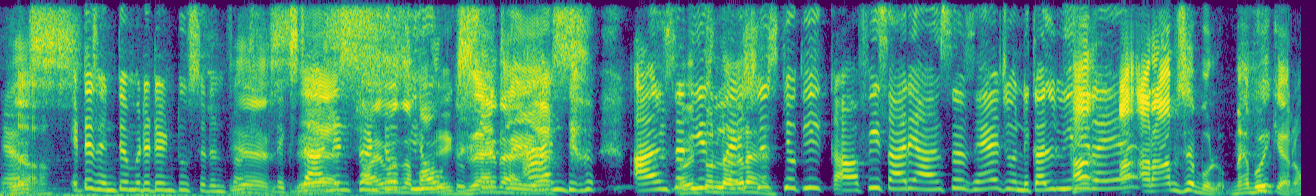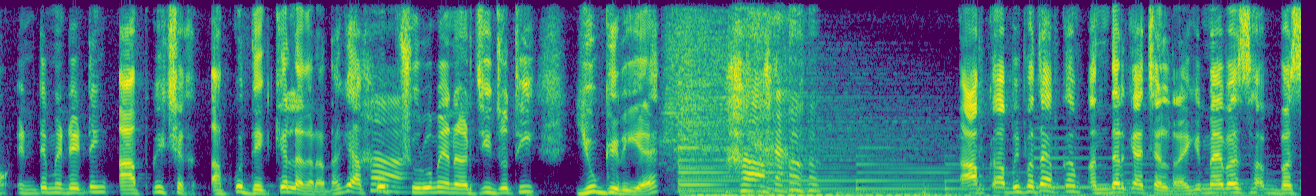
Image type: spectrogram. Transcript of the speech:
Yes. It is intimidating to sit in front, Yes, like stand yes. in front I was of you. about to say Exactly, that. yes. And answer these तो रहा है। questions क्योंकि काफ़ी सारे आंसर्स हैं जो निकल भी हाँ, नहीं रहे आ- हैं आराम से बोलो मैं वही कह रहा हूँ इंटिमिडेटिंग आपकी शक, आपको देख के लग रहा था कि आपको हाँ। शुरू में एनर्जी जो थी यू गिरी है हाँ आपका अभी पता है आपका अंदर क्या चल रहा है कि मैं बस अब बस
